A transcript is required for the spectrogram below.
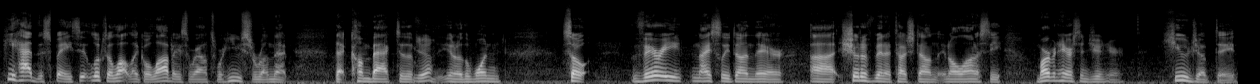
he had the space. It looked a lot like Olave's routes where he used to run that that comeback to the Yeah. you know the one. So very nicely done there. Uh, should have been a touchdown in all honesty. Marvin Harrison Jr. Huge update.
